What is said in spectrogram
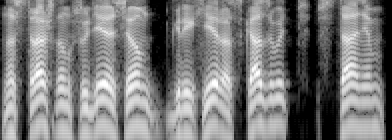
на страшном суде о сем грехе рассказывать станем?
